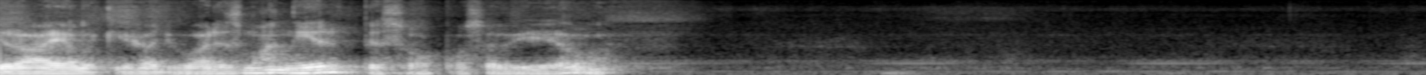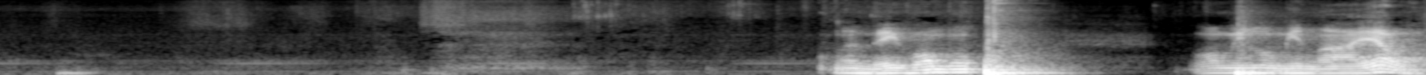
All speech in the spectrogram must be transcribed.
Virar ela aqui já de várias maneiras, o pessoal possa ver ela. Também vamos, vamos iluminar ela.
